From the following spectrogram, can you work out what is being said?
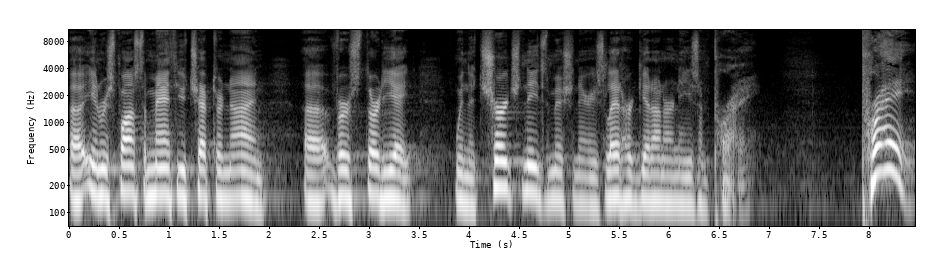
uh, in response to Matthew chapter 9, uh, verse 38, when the church needs missionaries, let her get on her knees and pray. Pray.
